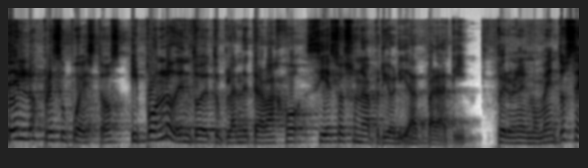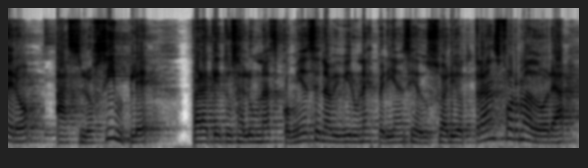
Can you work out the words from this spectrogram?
ten los presupuestos y ponlo dentro de tu plan de trabajo si eso es una prioridad para ti. Pero en el momento cero, hazlo simple para que tus alumnas comiencen a vivir una experiencia de usuario transformadora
